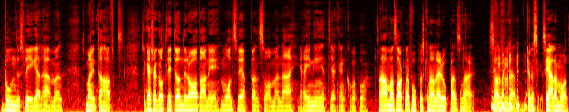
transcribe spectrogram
Bundesliga där men som man inte har haft. Som kanske har gått lite under radarn i målsvepen så men nej, jag är inget jag kan komma på. Ja, om man saknar fotbollskanalen i Europa en sån här söndagkväll. kan du se alla mål.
